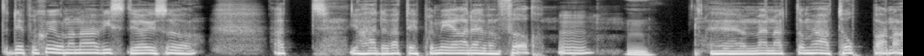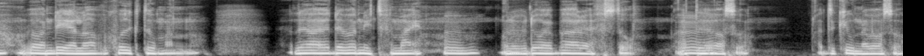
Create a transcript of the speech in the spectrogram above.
depressionerna visste jag ju så att jag hade varit deprimerad även förr. Mm. Mm. Eh, Men att de här topparna var en del av sjukdomen, det, det var nytt för mig. Mm. Och det var då jag började förstå att det Mm. var så. Att det kunde vara så.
